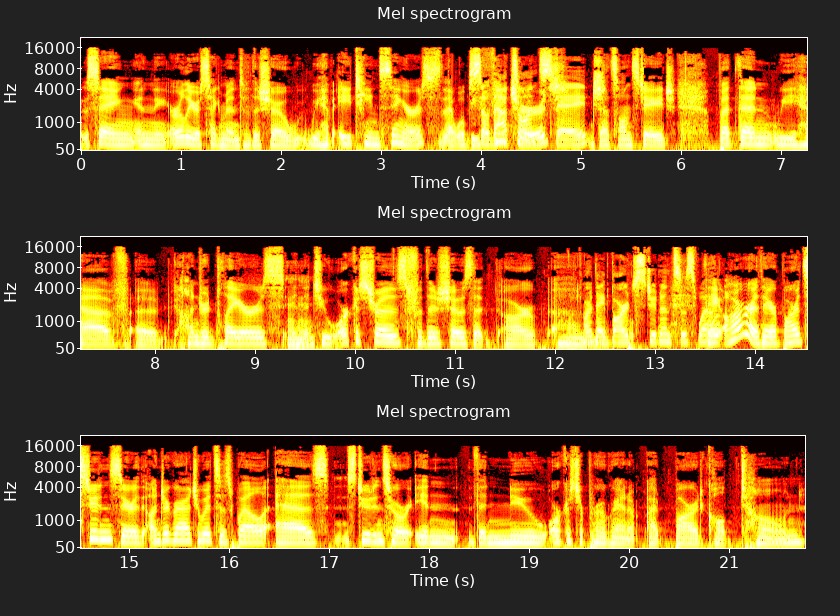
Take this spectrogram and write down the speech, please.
was saying in the earlier segment of the show, we have 18 singers that will be So that's on stage. That's on stage. But then we have uh, 100 players in Mm-hmm. the two orchestras for the shows that are. Um, are they Bard students as well? they are. They're Bard students. They're undergraduates as well as students who are in the new orchestra program at Bard called Tone,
